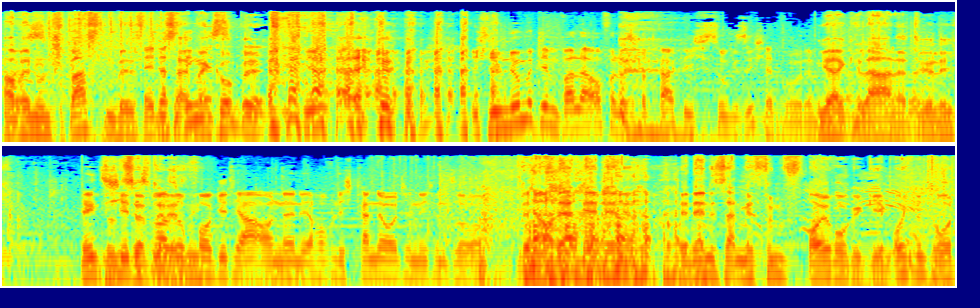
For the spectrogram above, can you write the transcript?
Aber wenn du ein Spasten bist, Ey, das halt Ding mein ist, Kumpel. ich, ich nehme nehm nur mit dem Walle auf, weil das vertraglich so gesichert wurde. Ja, klar, du? natürlich. Denkt sich jedes Mal so vor GTA, oh ne, der, hoffentlich kann der heute nicht und so. Genau, der, der, der, der Dennis hat mir 5 Euro gegeben. Oh, ich bin tot.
